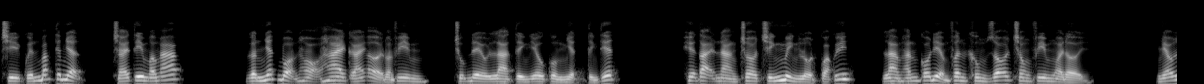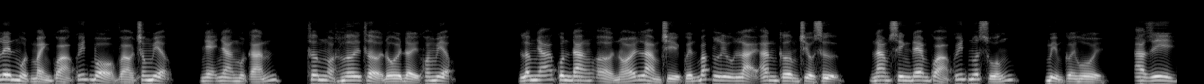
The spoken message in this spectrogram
Chỉ Quyến Bắc tiếp nhận, trái tim ấm áp. Gần nhất bọn họ hai cái ở đoàn phim, chụp đều là tình yêu cùng nhiệt tình tiết. Hiện tại nàng cho chính mình lột quả quýt, làm hắn có điểm phân không rõ trong phim ngoài đời. Nhéo lên một mảnh quả quýt bỏ vào trong miệng, nhẹ nhàng một cắn, thơm ngọt hơi thở đôi đầy khoang miệng. Lâm Nhã Quân đang ở nói làm Chỉ quyến Bắc lưu lại ăn cơm chiều sự, nam sinh đem quả quýt nuốt xuống, mỉm cười hồi, a di,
